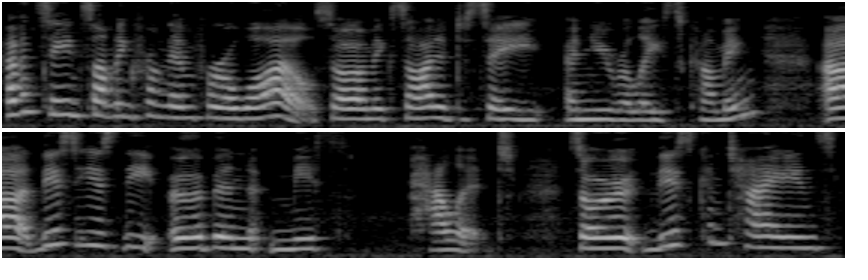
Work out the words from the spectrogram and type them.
Haven't seen something from them for a while, so I'm excited to see a new release coming. Uh, this is the Urban Myth palette. So this contains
